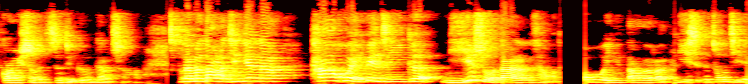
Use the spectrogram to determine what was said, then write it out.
关于圣甚至各种各样的神话。那么到了今天呢，它会变成一个理所当然的产物。我已经达到了历史的终结。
